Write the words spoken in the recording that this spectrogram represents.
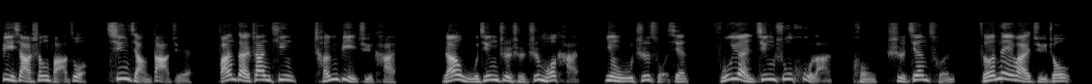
陛下生法作，亲讲大觉，凡在瞻听，臣必俱开。然五经志士之摩楷，应无之所先。福愿经书护览，恐世间存，则内外俱周，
